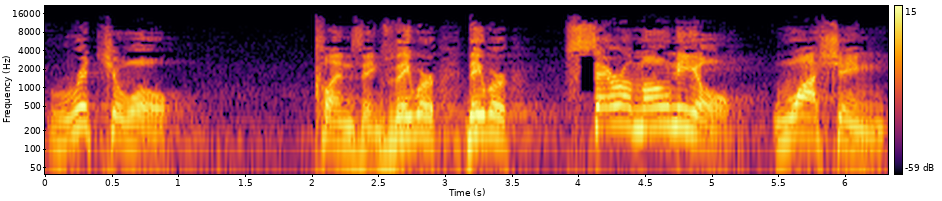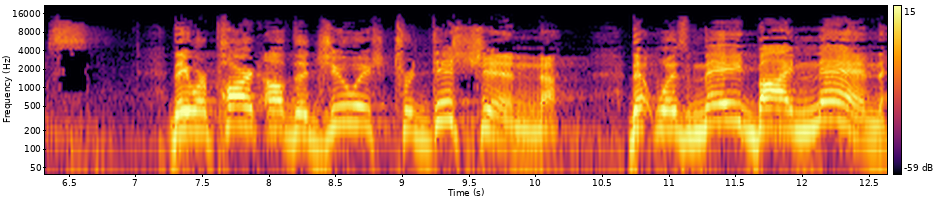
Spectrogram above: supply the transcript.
ritual cleansings. They were, they were ceremonial washings. They were part of the Jewish tradition that was made by men,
